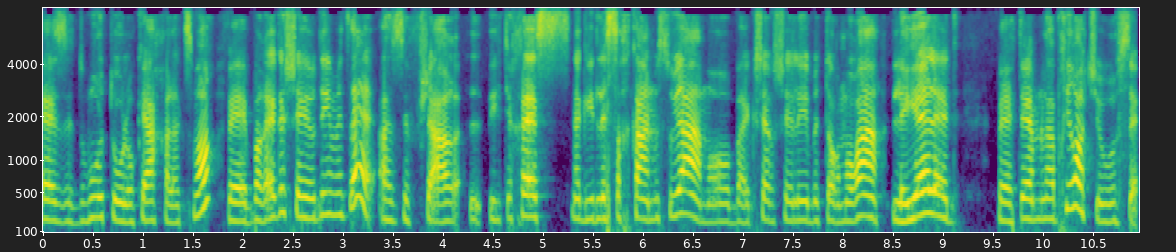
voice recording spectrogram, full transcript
איזה דמות הוא לוקח על עצמו, וברגע שיודעים את זה, אז אפשר להתייחס נגיד לשחקן מסוים, או בהקשר שלי בתור מורה, לילד, בהתאם לבחירות שהוא עושה.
